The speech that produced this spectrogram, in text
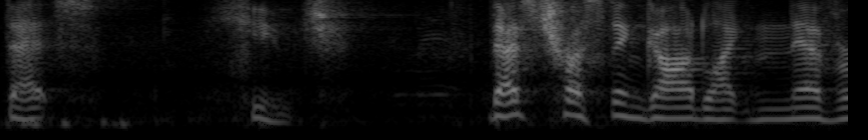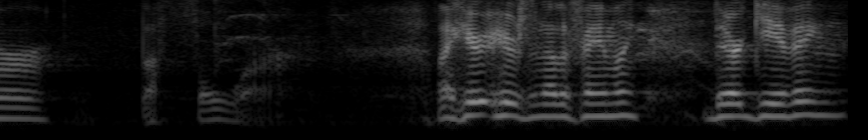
That's huge. That's trusting God like never before. Like here, here's another family. They're giving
